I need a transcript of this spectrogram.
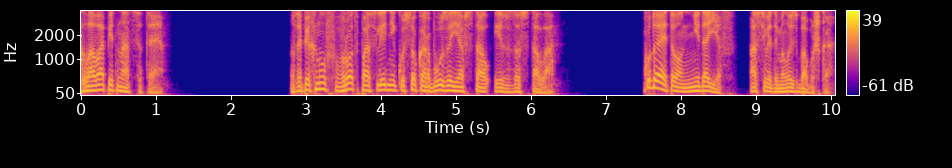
Глава 15. Запихнув в рот последний кусок арбуза, я встал из-за стола. «Куда это он, не доев?» – осведомилась бабушка.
